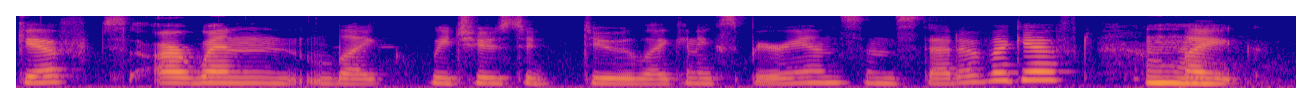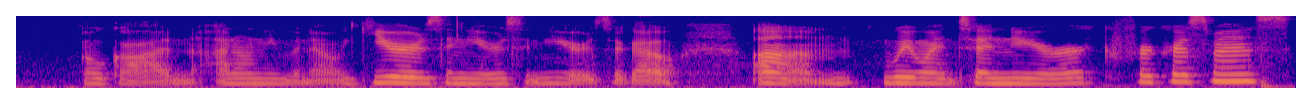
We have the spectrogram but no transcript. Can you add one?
gifts are when like we choose to do like an experience instead of a gift. Mhm. Like oh god, I don't even know. Years and years and years ago, um we went to New York for Christmas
